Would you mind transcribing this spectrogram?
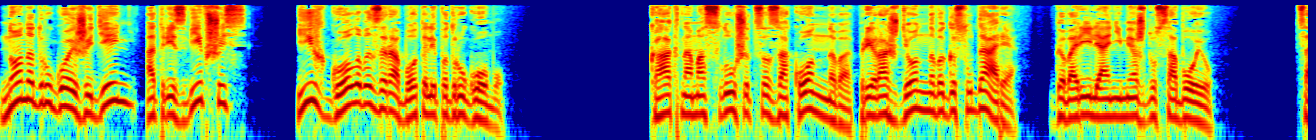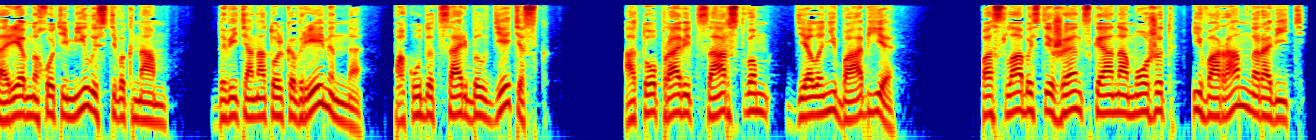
Но на другой же день, отрезвившись, их головы заработали по-другому. «Как нам ослушаться законного, прирожденного государя?» — говорили они между собою. «Царевна хоть и милостива к нам, да ведь она только временно, покуда царь был детеск, а то править царством дело не бабье. По слабости женской она может и ворам норовить,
